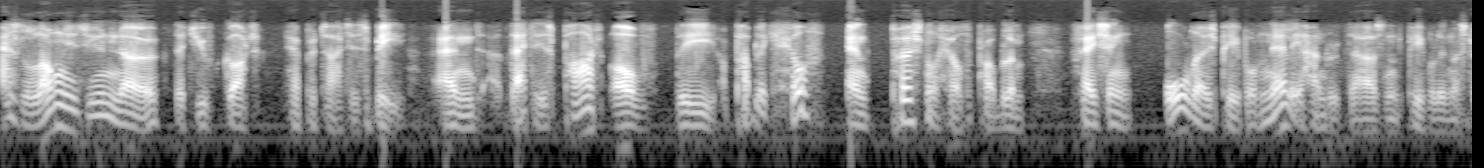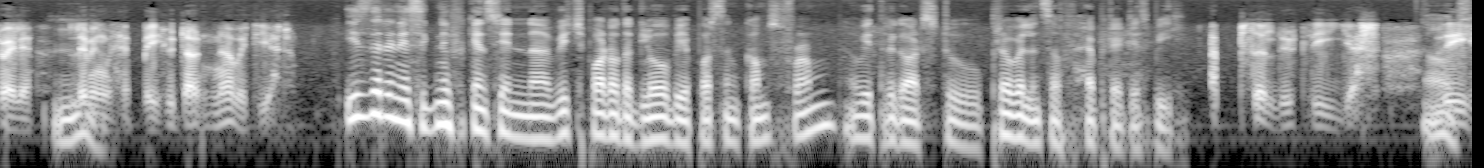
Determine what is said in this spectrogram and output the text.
as long as you know that you've got hepatitis B. And that is part of the public health and personal health problem facing all those people, nearly 100,000 people in Australia living with Hep B who don't know it yet. Is there any significance in uh, which part of the globe a person comes from with regards to prevalence of hepatitis B? Absolutely, yes. Oh, the.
